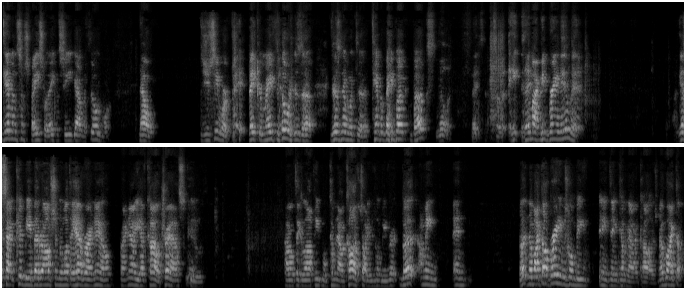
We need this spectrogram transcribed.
get them in some space where they can see down the field more. Now, did you see where Ba- Baker Mayfield is uh, visiting with the Tampa Bay Buck, Bucks? Really? They- So he, they might be bringing him in. I guess that could be a better option than what they have right now. Right now, you have Kyle Trask, who I don't think a lot of people coming out of college thought he was going to be. But I mean, and but nobody thought Brady was going to be anything coming out of college. Nobody thought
